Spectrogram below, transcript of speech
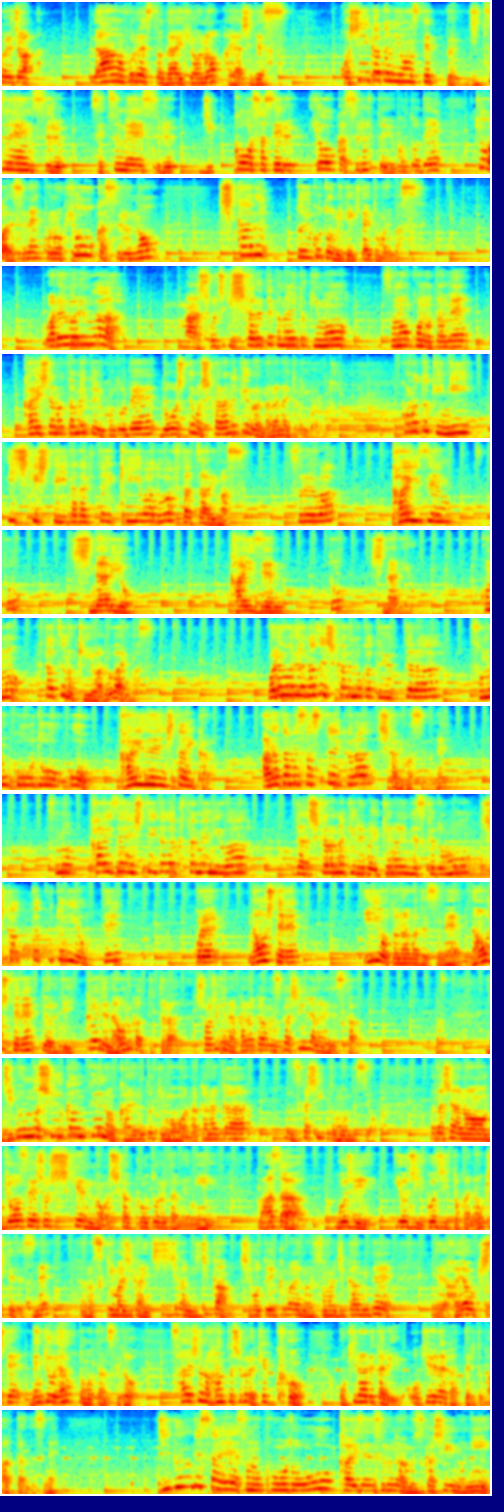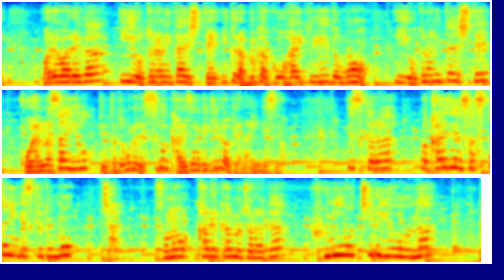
こんにちは。ラーンフォレスト代表の林です。教え方の4ステップ実演する説明する実行させる評価するということで今日はですねこの評価するの叱るということを見ていきたいと思います。我々はまあ正直叱りたくない時もその子のため会社のためということでどうしても叱らなければならない時があると。この時に意識していただきたいキーワードは2つあります。それは改善とシナリオ。改善とシナリオ。この2つのキーワードがあります。我々はなぜ叱るのかと言ったらその行動を改善したいから改めさせたいから叱りますよね。その改善していただくためにはじゃあ叱らなければいけないんですけども叱ったことによってこれ直してね。いい大人がですね直してねって言われて1回で治るかって言ったら正直なかなか難しいじゃないですか。自分の習慣というのを変える時もなかなか難しいと思うんですよ。私あの行政書士試験の資格を取るために朝5時4時5時とかに起きてですねあの隙間時間1時間2時間仕事行く前のその時間で、えー、早起きして勉強をやろうと思ったんですけど最初の半年ぐらい結構起きられたり起きれなかったりとかあったんですね。自分でさえその行動を改善するのは難しいのに我々がいい大人に対していくら部下後輩といえどもいい大人に対してこうやんなさいよって言ったところですぐ改善できるわけはないんですよ。ですから、まあ、改善させたいんですけどもじゃあその彼彼女らが腑に落ちるような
